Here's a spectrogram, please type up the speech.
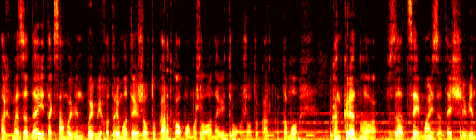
Ахмедзаде, і так само він би міг отримати жовту картку або, можливо, навіть другу жовту картку. Тому конкретно за цей матч, за те, що він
